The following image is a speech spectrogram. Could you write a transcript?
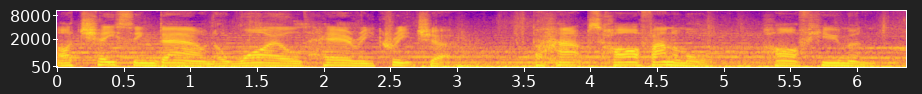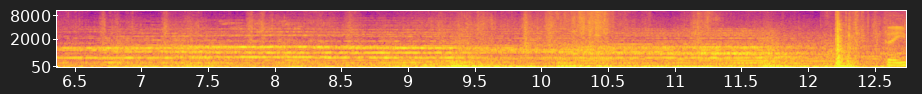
are chasing down a wild, hairy creature, perhaps half animal, half human. They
